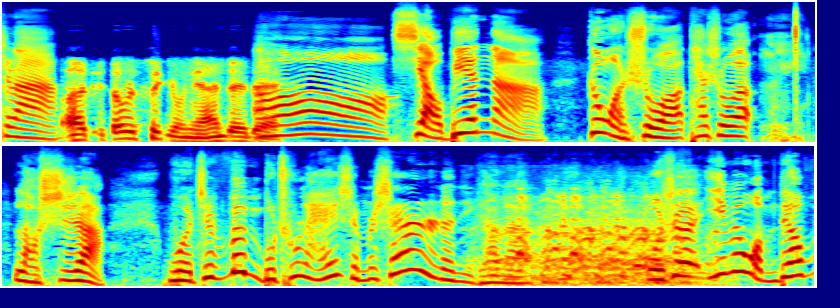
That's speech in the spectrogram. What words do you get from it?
是吧？啊，这都是四九年，对对。哦，小编呢跟我说，他说，嗯老师啊，我这问不出来什么事儿呢，你看看。我说，因为我们都要问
